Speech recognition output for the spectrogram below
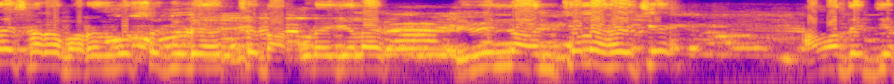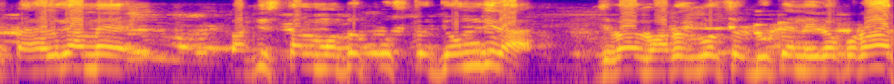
নয় সারা ভারতবর্ষ জুড়ে হচ্ছে বাঁকুড়া জেলার বিভিন্ন অঞ্চলে হয়েছে। আমাদের যে পেহেলগামে পাকিস্তান মধ্যপুষ্ট জঙ্গিরা যেভাবে ভারতবর্ষে ঢুকে নিরপরাধ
